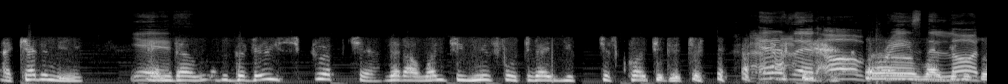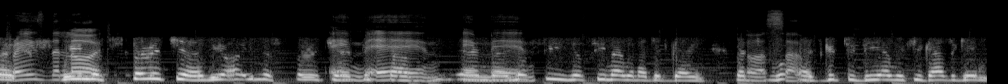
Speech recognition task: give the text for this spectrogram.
academy. Yes. And um, the very scripture that I want to use for today, you just quoted it. Is it? Oh, praise my the Lord. Praise the We're in the spirit here. We are in the spirit here. Amen. And uh, you'll see, you'll see now when I get going. But Awesome. it's good to be here with you guys again.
